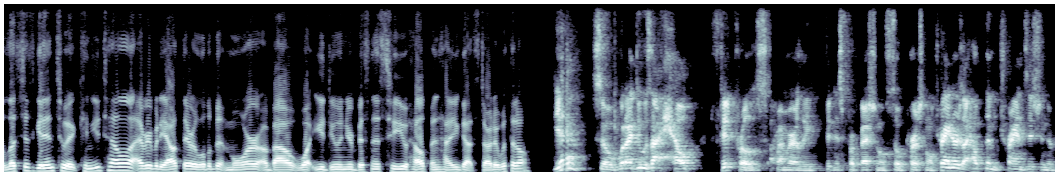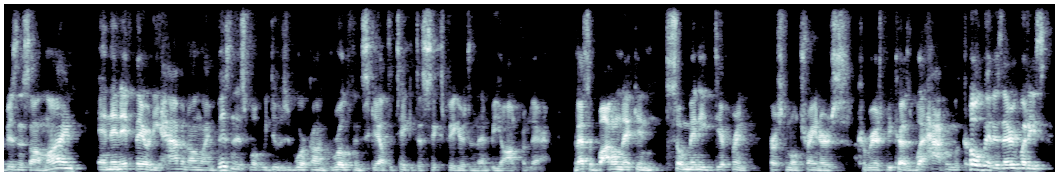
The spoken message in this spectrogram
Let's just get into it. Can you tell everybody out there a little bit more about what you do in your business, who you help, and how you got started with it all? Yeah. So, what I do is I help fit pros, primarily fitness professionals, so personal trainers. I help them transition their business online. And then, if they already have an online business, what we do is work on growth and scale to take it to six figures and then beyond from there. That's a bottleneck in so many different personal trainers' careers because what happened with COVID is everybody's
